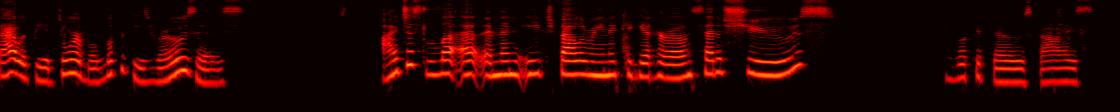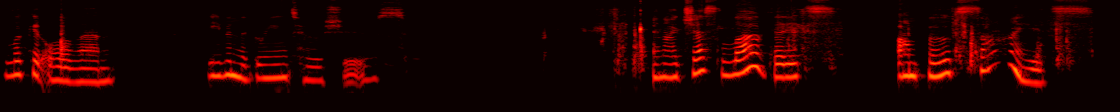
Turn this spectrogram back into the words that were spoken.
That would be adorable. Look at these roses. I just love, and then each ballerina could get her own set of shoes. Look at those guys. Look at all of them. Even the green toe shoes. And I just love that it's on both sides.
